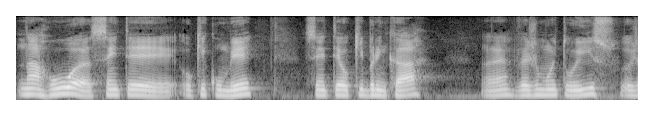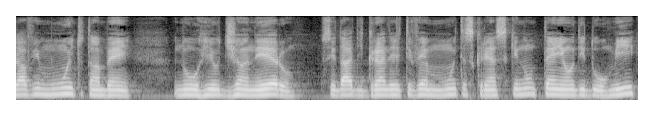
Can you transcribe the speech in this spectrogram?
na rua, sem ter o que comer, sem ter o que brincar. Né? Vejo muito isso. Eu já vi muito também no Rio de Janeiro, cidade grande, a gente vê muitas crianças que não têm onde dormir,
